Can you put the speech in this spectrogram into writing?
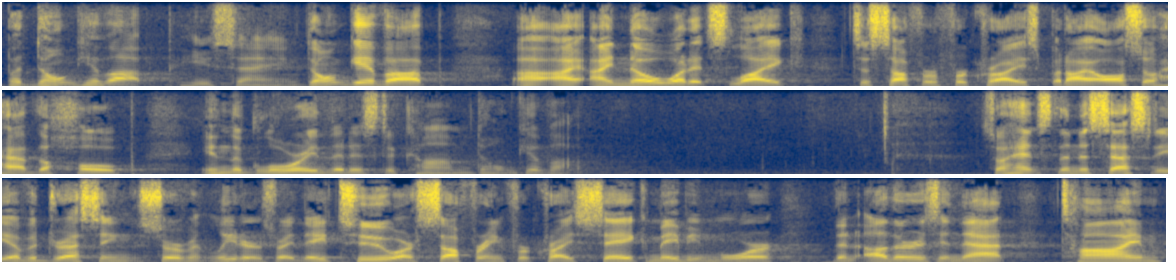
But don't give up, he's saying. Don't give up. Uh, I, I know what it's like to suffer for Christ, but I also have the hope in the glory that is to come. Don't give up. So, hence the necessity of addressing servant leaders, right? They too are suffering for Christ's sake, maybe more than others in that time,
